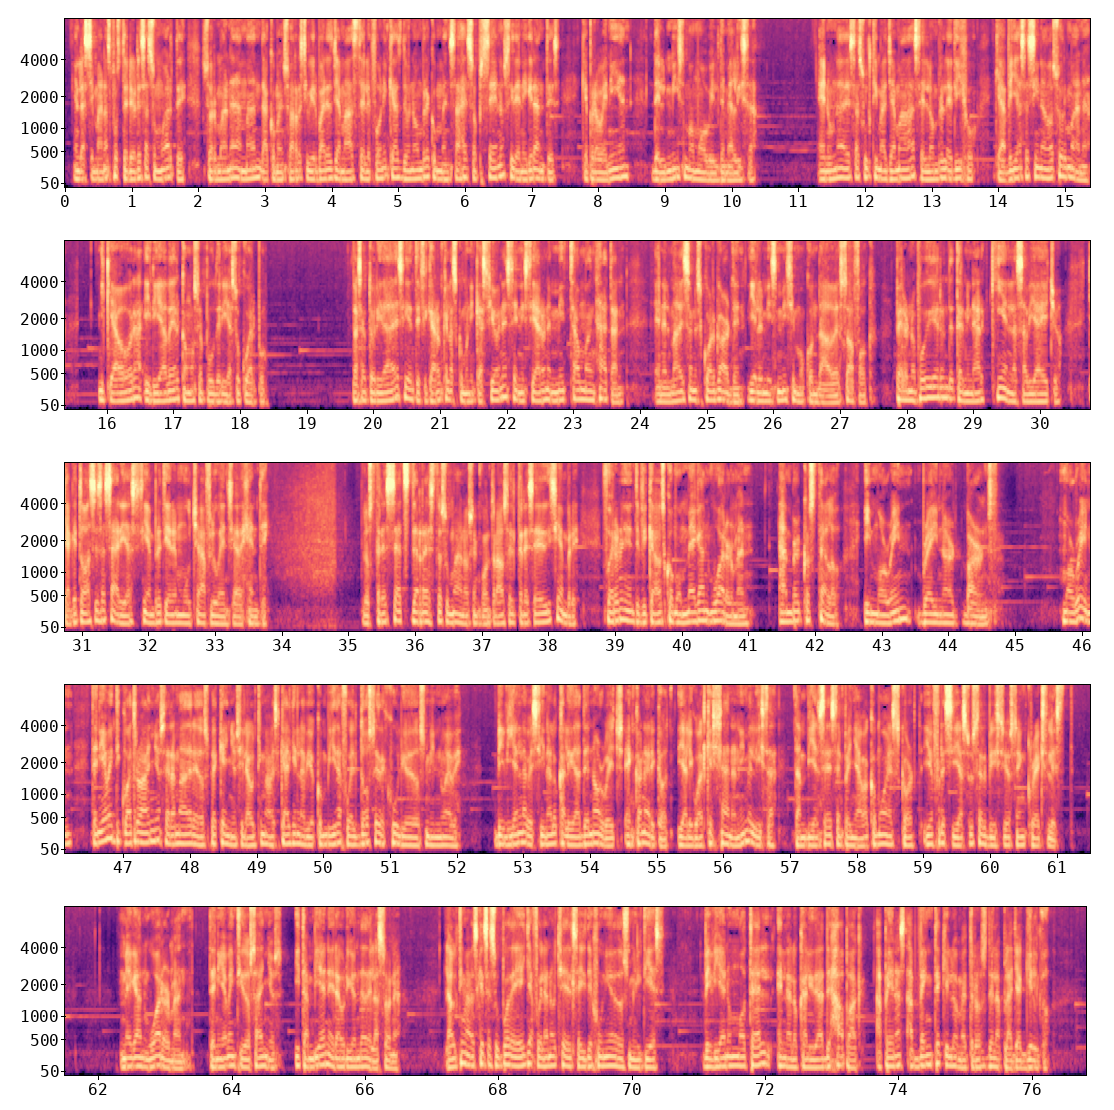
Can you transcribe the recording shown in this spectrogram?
En las semanas posteriores a su muerte, su hermana Amanda comenzó a recibir varias llamadas telefónicas de un hombre con mensajes obscenos y denigrantes que provenían del mismo móvil de Melissa. En una de esas últimas llamadas, el hombre le dijo que había asesinado a su hermana y que ahora iría a ver cómo se pudría su cuerpo. Las autoridades identificaron que las comunicaciones se iniciaron en Midtown Manhattan, en el Madison Square Garden y en el mismísimo condado de Suffolk pero no pudieron determinar quién las había hecho, ya que todas esas áreas siempre tienen mucha afluencia de gente. Los tres sets de restos humanos encontrados el 13 de diciembre fueron identificados como Megan Waterman, Amber Costello y Maureen Brainerd Burns. Maureen tenía 24 años, era madre de dos pequeños y la última vez que alguien la vio con vida fue el 12 de julio de 2009. Vivía en la vecina localidad de Norwich, en Connecticut, y al igual que Shannon y Melissa, también se desempeñaba como escort y ofrecía sus servicios en Craigslist. Megan Waterman tenía 22 años y también era oriunda de la zona. La última vez que se supo de ella fue la noche del 6 de junio de 2010. Vivía en un motel en la localidad de Hapag, apenas a 20 kilómetros de la playa Gilgo.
